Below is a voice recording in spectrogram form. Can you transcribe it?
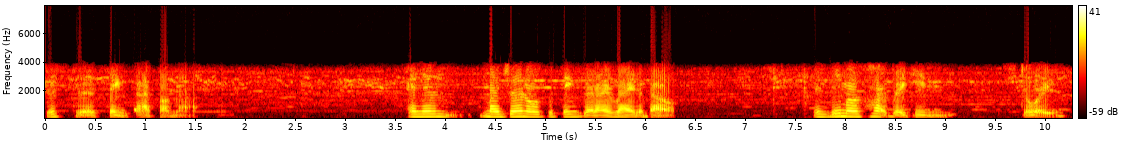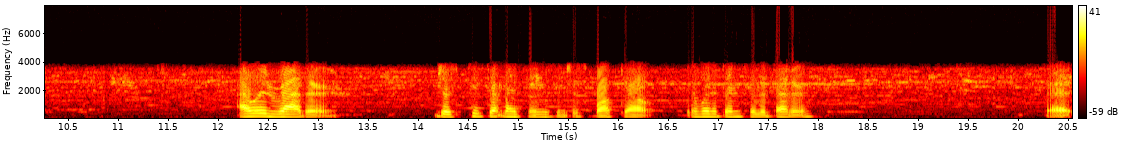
just to think back on that. And then my journals, the things that I write about, is the most heartbreaking story. I would rather just picked up my things and just walked out. It would have been for the better. But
